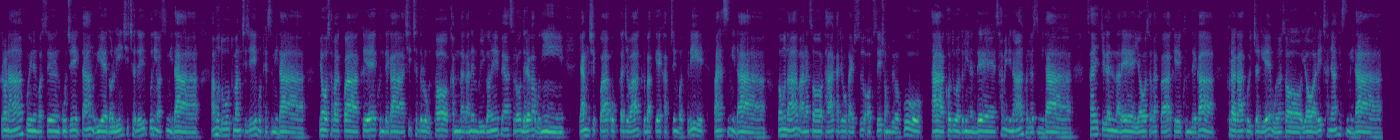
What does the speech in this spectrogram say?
그러나 보이는 것은 오직 땅 위에 널린 시체들 뿐이었습니다. 아무도 도망치지 못했습니다. 여호사밧과 그의 군대가 시체들로부터 감나가는 물건을 빼앗으러 내려가 보니 양식과 옷가지와 그 밖에 값진 것들이 많았습니다. 너무나 많아서 다 가지고 갈 수 없을 정도였고 다 거두어 들이는데 3일이나 걸렸습니다. 사일째 되는 날에 여호사밧과 그의 군대가 브라가 골짜기에 모여서 여호와를 찬양했습니다.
